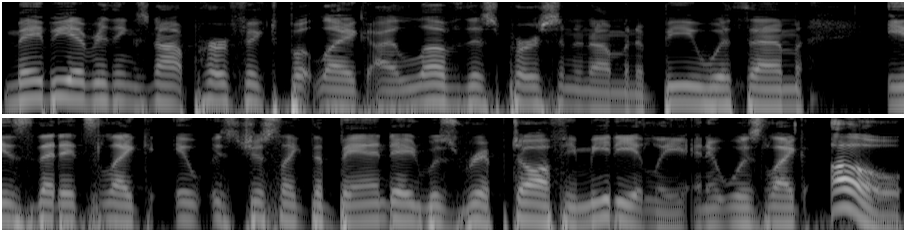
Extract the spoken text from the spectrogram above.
Maybe everything's not perfect, but like, I love this person and I'm going to be with them. Is that it's like, it was just like the band aid was ripped off immediately. And it was like, oh,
